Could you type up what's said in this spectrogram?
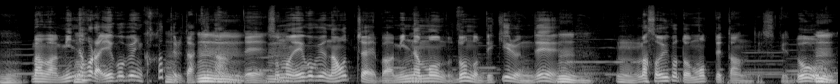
うん、まあまあみんなほら英語病にかかってるだけなんで、うんその英語病治っちゃえばみんなもうどんどんできるんで、うんまあそういうことを思ってたんですけど、うん。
